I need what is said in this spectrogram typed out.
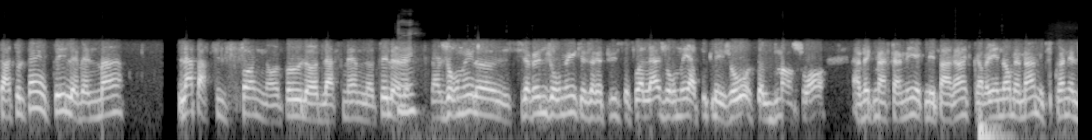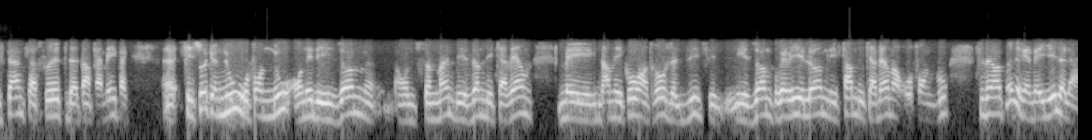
Ça a tout le temps été l'événement, la partie fun, un peu, là, de la semaine, là. Tu sais, la journée, là, si j'avais une journée que j'aurais pu, que ce soit la journée à tous les jours, c'était le dimanche soir avec ma famille, avec mes parents qui travaillaient énormément, mais qui prenaient le temps de s'assurer puis d'être en famille. Euh, c'est sûr que nous, au fond de nous, on est des hommes, on dit ça même des hommes des cavernes, mais dans mes cours, entre autres, je le dis, c'est les hommes, pour réveiller l'homme, les femmes des cavernes au fond de vous. C'est un peu de réveiller la,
